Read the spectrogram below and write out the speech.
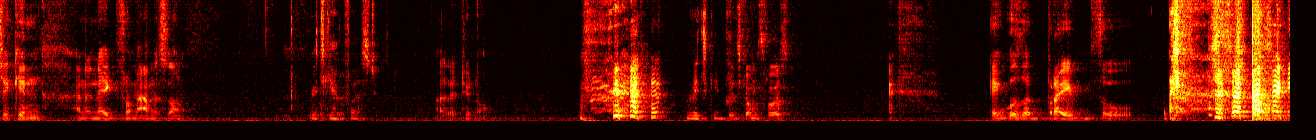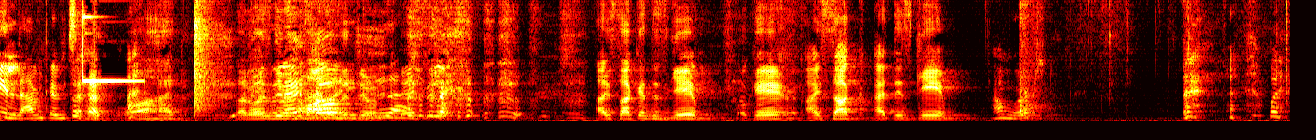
chicken and an egg from Amazon. Which came first? I'll let you know. Which came Which comes first? Egg was on Prime, so. he laughed himself. What? That wasn't even part of the joke. I suck at this game, okay? I suck at this game. I'm worst. what?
